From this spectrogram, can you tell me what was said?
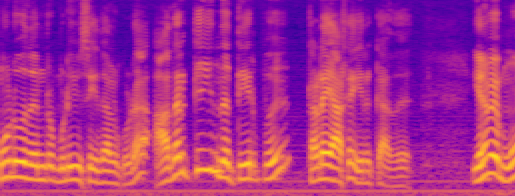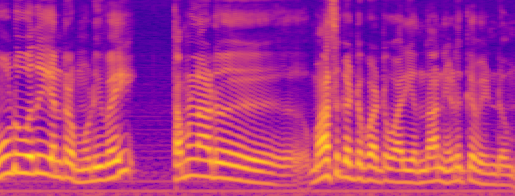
மூடுவது என்று முடிவு செய்தால் கூட அதற்கு இந்த தீர்ப்பு தடையாக இருக்காது. எனவே மூடுவது என்ற முடிவை தமிழ்நாடு மாசு கட்டுப்பாட்டு வாரியம் தான் எடுக்க வேண்டும்.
